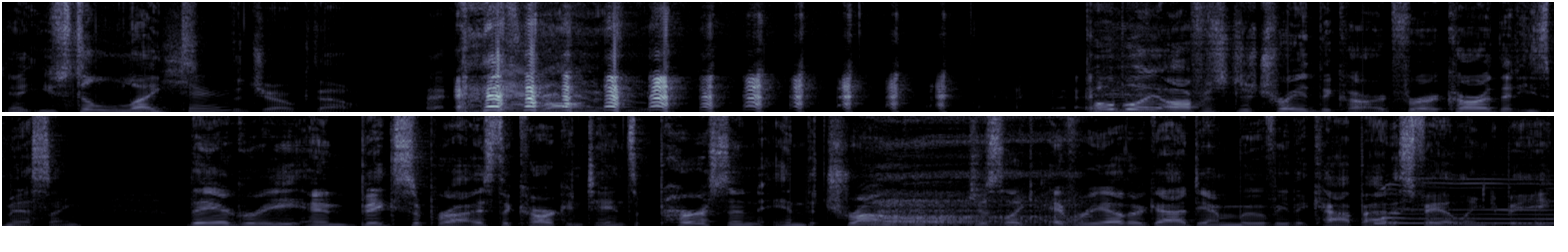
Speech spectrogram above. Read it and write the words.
Yeah, you still liked sure? the joke, though. Yeah. What's wrong with you? Po Boy offers to trade the card for a card that he's missing. They agree, and big surprise, the car contains a person in the trunk, just like every other goddamn movie that Cop Out is failing to be.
